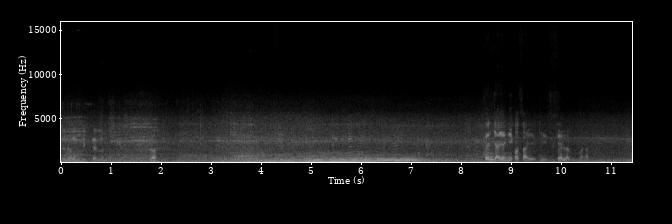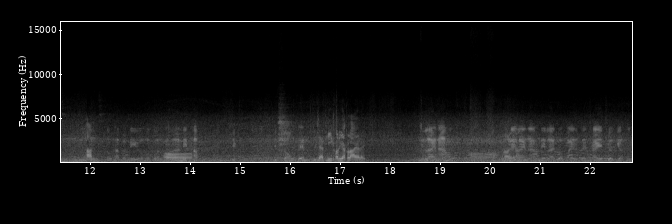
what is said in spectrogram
จะรวมสิบเส้นแล้วมั้งเนี่ยเลยเส้นใหญ่อย่างนี้เขาใส่กี่เส้นล่ะพี่มนัส ทับ ต้องทำแบบนี้ก่อนมาก่อนอ๋อนนี้ทับสิบสิบสองเส้นสิบแบบนี้เขาเรียกลายอะไร นี่ลายน้ำอ๋อลาลายยลายน้น้ำนี่ลายทั่วไปแต่ใช้เชือกเยอะขึ้น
